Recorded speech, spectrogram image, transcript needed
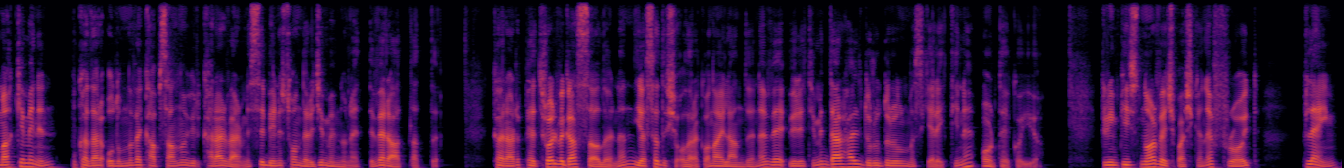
Mahkemenin bu kadar olumlu ve kapsamlı bir karar vermesi beni son derece memnun etti ve rahatlattı. Karar petrol ve gaz sahalarının yasa dışı olarak onaylandığını ve üretimin derhal durdurulması gerektiğini ortaya koyuyor. Greenpeace Norveç Başkanı Freud Pleim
